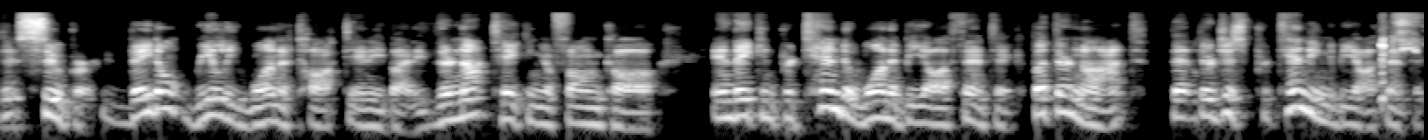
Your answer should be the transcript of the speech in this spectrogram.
They're super. They don't really want to talk to anybody, they're not taking a phone call. And they can pretend to want to be authentic, but they're not. That they're just pretending to be authentic.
